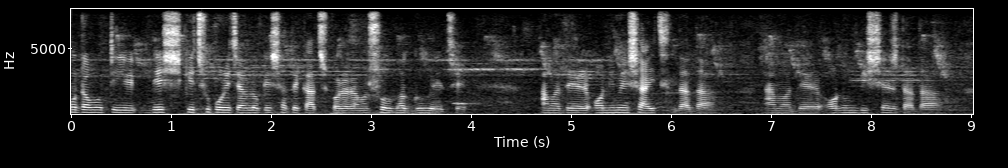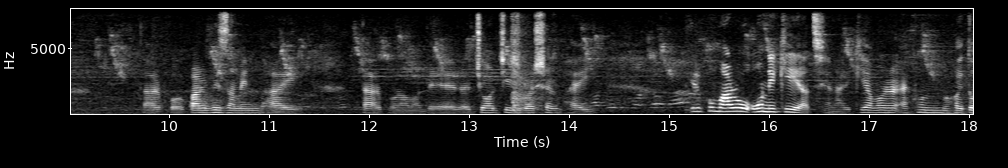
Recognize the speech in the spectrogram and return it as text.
মোটামুটি বেশ কিছু পরিচালকের সাথে কাজ করার আমার সৌভাগ্য হয়েছে। আমাদের অনিমেষ আইচ দাদা, আমাদের অনম বিশ্বাস দাদা, তারপর পারভেজ আমিন ভাই, তারপর আমাদের জর্জিস বাসার ভাই, এরকম আরও অনেকেই আছেন আর কি। আমার এখন হয়তো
